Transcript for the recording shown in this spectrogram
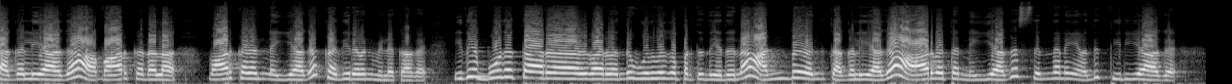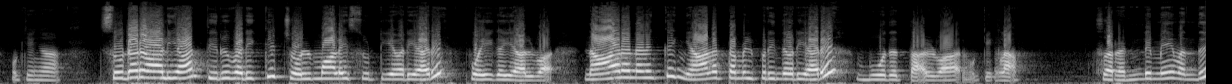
தகலியாக வார்க்கடலா வார்க்கடல் நெய்யாக கதிரவன் விளக்காக. இதே பூதத்தாழ்வார் வந்து உருவகப்படுத்துனது எதுனா அன்பு வந்து தகலியாக ஆர்வத்தை நெய்யாக சிந்தனையை வந்து திரியாக. ஓகேங்க சுடராளியான் திருவடிக்கு சொல்மாலை சூட்டியவர் யாரு? பொய்கையாழ்வார். நாரணனுக்கு ஞானத்தமிழ் புரிந்தவர் யாரு? பூதத்தாழ்வார். ஓகேங்களா? ஸோ ரெண்டுமே வந்து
